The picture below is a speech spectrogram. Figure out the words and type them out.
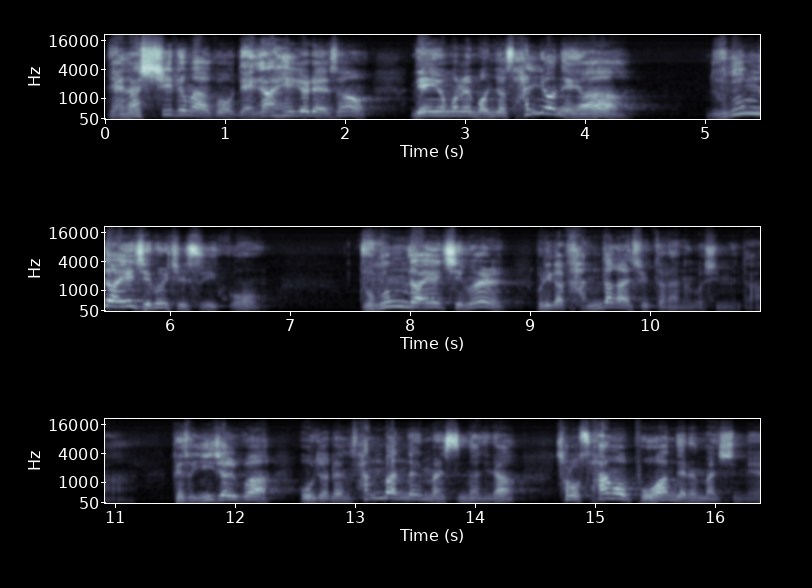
내가 씨름하고 내가 해결해서 내 영혼을 먼저 살려내야 누군가의 짐을 질 수 있고 누군가의 짐을 우리가 감당할 수 있다는 것입니다. 그래서 2절과 5절은 상반된 말씀이 아니라 서로 상호 보완되는 말씀이에요.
